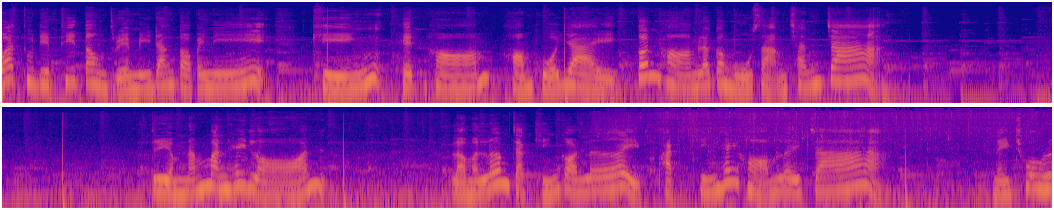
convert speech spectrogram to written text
วัตถุดิบที่ต้องเตรียมมีดังต่อไปนี้ ขิง เห็ดหอม หอมหัวใหญ่ ต้นหอมแล้วก็หมูสามชั้นจ้า เตรียมน้ำมันให้ร้อน เรามาเริ่มจากขิงก่อนเลย ผัดขิงให้หอมเลยจ้า ในช่วงฤ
